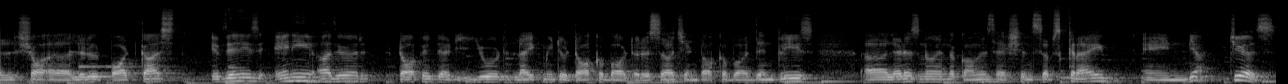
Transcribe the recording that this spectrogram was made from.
little podcast. If there is any other topic that you would like me to talk about, research and talk about, then please uh, let us know in the comment section. Subscribe and yeah, cheers.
